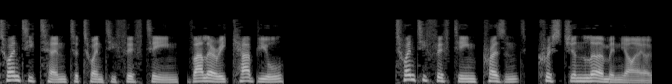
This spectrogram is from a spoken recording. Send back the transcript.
2010 to 2015 Valérie Cabuil. 2015 present Christian Lerminiaux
